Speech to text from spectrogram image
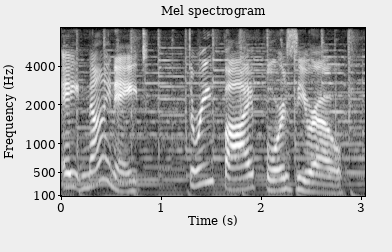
898 3540.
